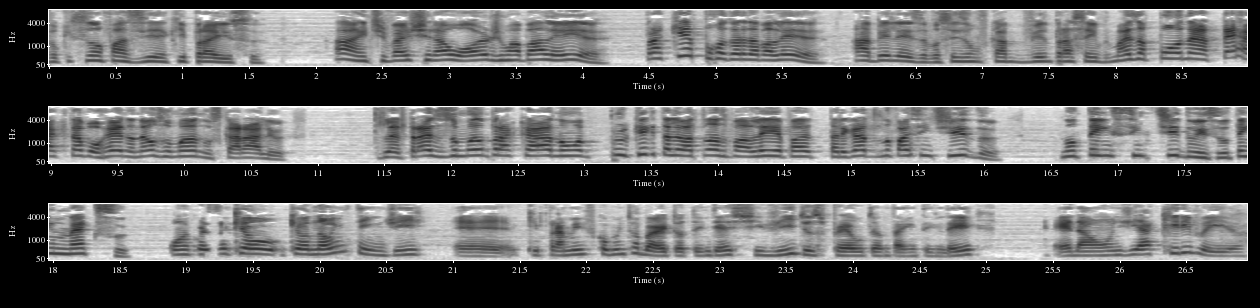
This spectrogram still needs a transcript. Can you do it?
o que vocês vão fazer aqui para isso? Ah, a gente vai tirar o óleo de uma baleia. Pra que a porra da baleia? Ah, beleza, vocês vão ficar vivendo para sempre. Mas a porra não é a Terra que tá morrendo, não é os humanos, caralho. Traz os humanos pra cá, não... por que que tá levantando as baleias, pra... tá ligado? Não faz sentido. Não tem sentido isso, não tem nexo. Uma coisa que eu, que eu não entendi, é, que para mim ficou muito aberto, eu tentei assistir vídeos para eu tentar entender, é da onde a Kiri veio.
